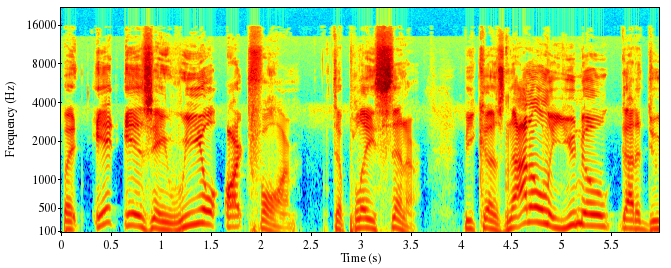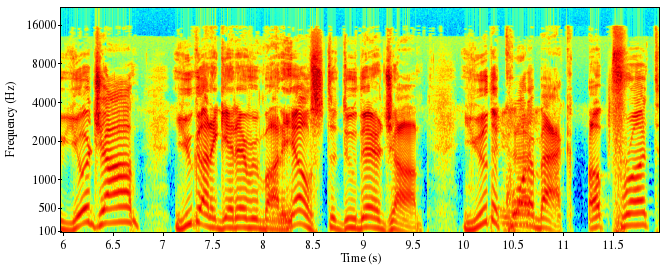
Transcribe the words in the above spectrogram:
but it is a real art form to play center because not only you know got to do your job, you got to get everybody else to do their job. You're the exactly. quarterback up front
